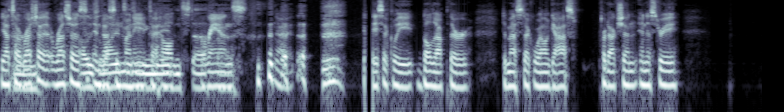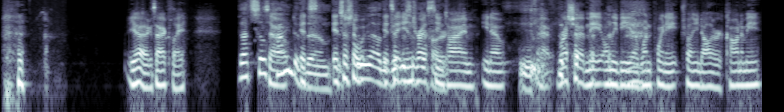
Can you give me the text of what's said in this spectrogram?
Yeah, so um, Russia Russia's investing money to help stuff, Iran's uh, basically build up their domestic oil and gas production industry yeah, exactly. That's so, so kind of it's, them. It's, it's just a it's an interesting time. You know, uh, Russia may only be a 1.8 trillion dollar economy,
